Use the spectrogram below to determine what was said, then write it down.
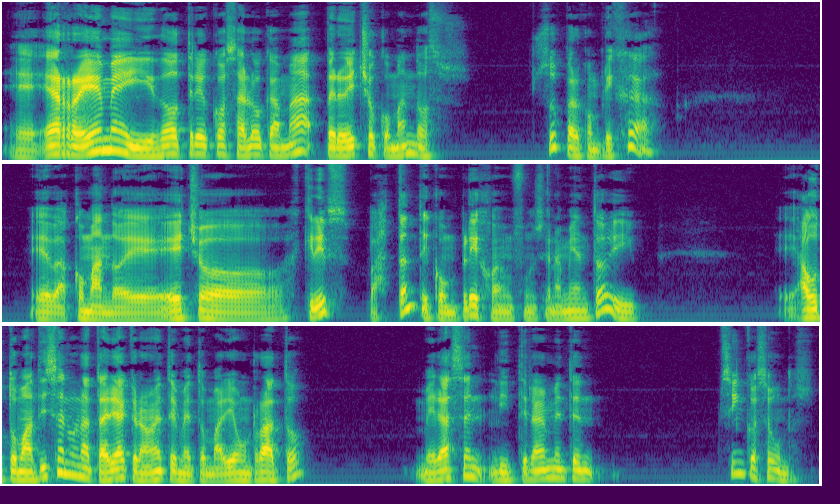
eh, rm y dos tres cosas locas más, pero he hecho comandos súper complicados. Eh, comando, he hecho scripts bastante complejos en funcionamiento y eh, automatizan una tarea que normalmente me tomaría un rato, me la hacen literalmente en 5 segundos.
